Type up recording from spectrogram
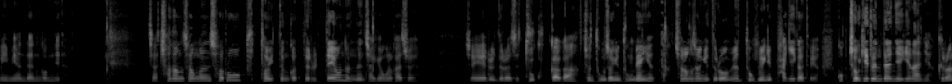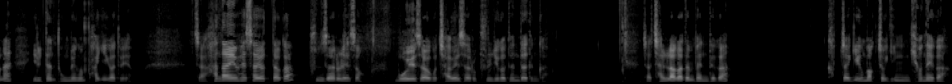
의미한다는 겁니다. 자, 천왕성은 서로 붙어 있던 것들을 떼어놓는 작용을 가져요. 자, 예를 들어서 두 국가가 전통적인 동맹이었다. 천왕성이 들어오면 동맹이 파기가 돼요. 꼭 적이 된다는 얘기는 아니야. 그러나 일단 동맹은 파기가 돼요. 자, 하나의 회사였다가 분사를 해서 모회사하고 자회사로 분리가 된다든가. 자, 잘 나가던 밴드가 갑자기 음악적인 견해가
